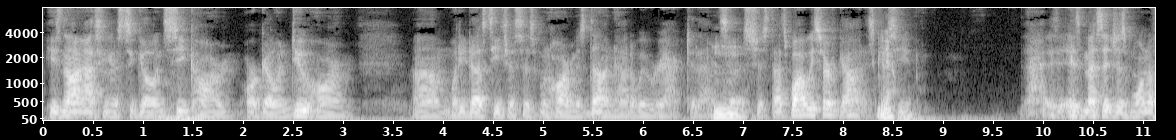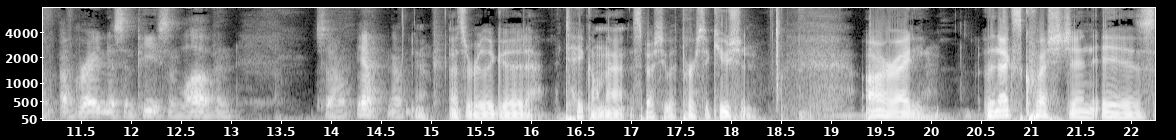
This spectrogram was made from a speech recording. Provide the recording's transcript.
He's not asking us to go and seek harm or go and do harm. Um, what he does teach us is when harm is done, how do we react to that? Mm-hmm. So it's just that's why we serve God. It's because yeah. he his message is one of, of greatness and peace and love. And so yeah no. Yeah that's a really good take on that especially with persecution. Alrighty the next question is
